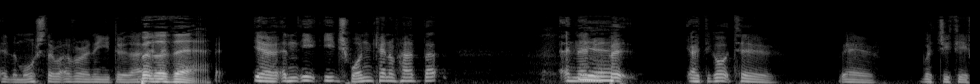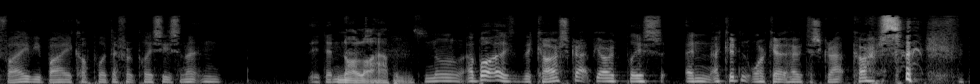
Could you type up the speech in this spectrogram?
at the most or whatever, and then you do that. but they're then- there. yeah, and e- each one kind of had that. And then, Yeah. but I got to uh, with GTA Five, you buy a couple of different places in it, and they didn't. Not a lot happens. No, I bought a, the car scrapyard place, and I couldn't work out how to scrap cars.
